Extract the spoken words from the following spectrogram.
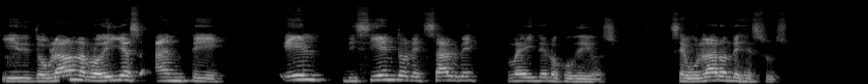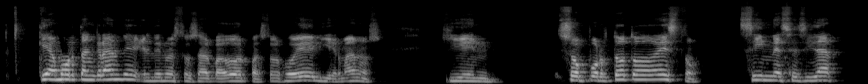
y doblaron las rodillas ante él, diciéndole, salve, rey de los judíos. Se burlaron de Jesús. Qué amor tan grande el de nuestro Salvador, Pastor Joel y hermanos, quien soportó todo esto sin necesidad.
